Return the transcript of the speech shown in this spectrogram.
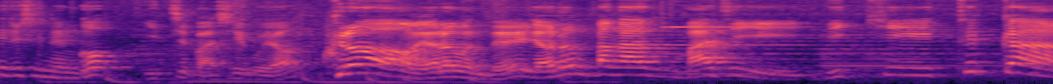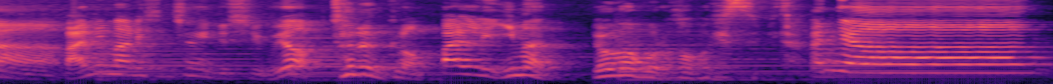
해주시는 거 잊지 마시고요. 그럼 여러분들 여름방학 맞이 니키 특강 많이 많이 신청해 주시고요. 저는 그럼 빨리 이만 영화 보러 가보겠습니다. 안녕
